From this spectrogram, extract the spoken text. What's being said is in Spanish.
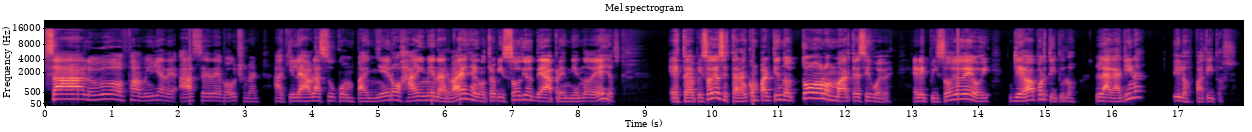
Saludos familia de AC Devotional. Aquí les habla su compañero Jaime Narváez en otro episodio de Aprendiendo de ellos. Estos episodios se estarán compartiendo todos los martes y jueves. El episodio de hoy lleva por título La gallina y los patitos.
